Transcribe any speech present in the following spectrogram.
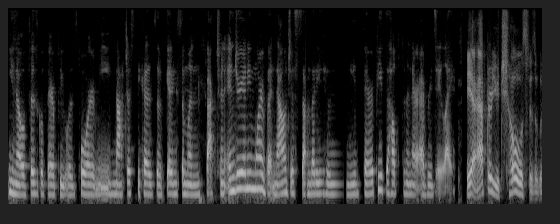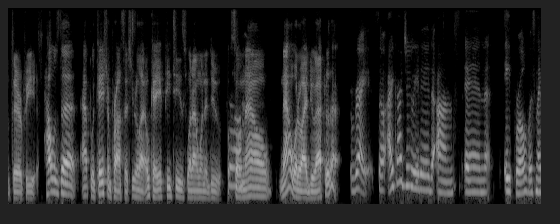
you know physical therapy was for me not just because of getting someone back to an injury anymore but now just somebody who needs therapy to help them in their everyday life. Yeah after you chose physical therapy how was that application process? You were like okay pt is what i want to do. So, so now now what do i do after that? Right so i graduated um, in April with my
